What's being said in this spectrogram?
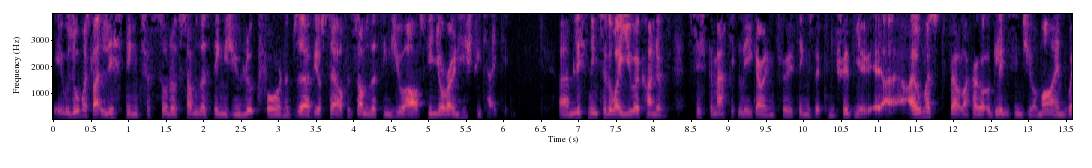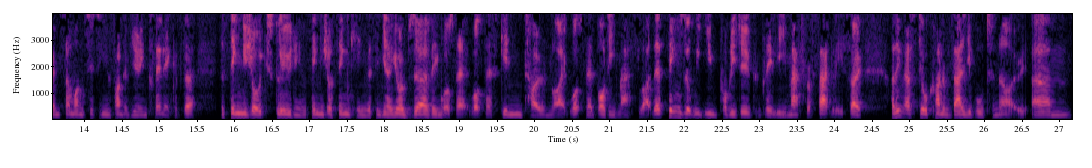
it was almost like listening to sort of some of the things you look for and observe yourself, and some of the things you ask in your own history taking. Um, listening to the way you were kind of systematically going through things that contribute, I, I almost felt like I got a glimpse into your mind when someone's sitting in front of you in clinic of the the things you're excluding, the things you're thinking, the thing, you know, you're observing what's their, what's their skin tone like, what's their body mass like. They're things that we, you probably do completely matter of factly. So I think that's still kind of valuable to know. Um,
